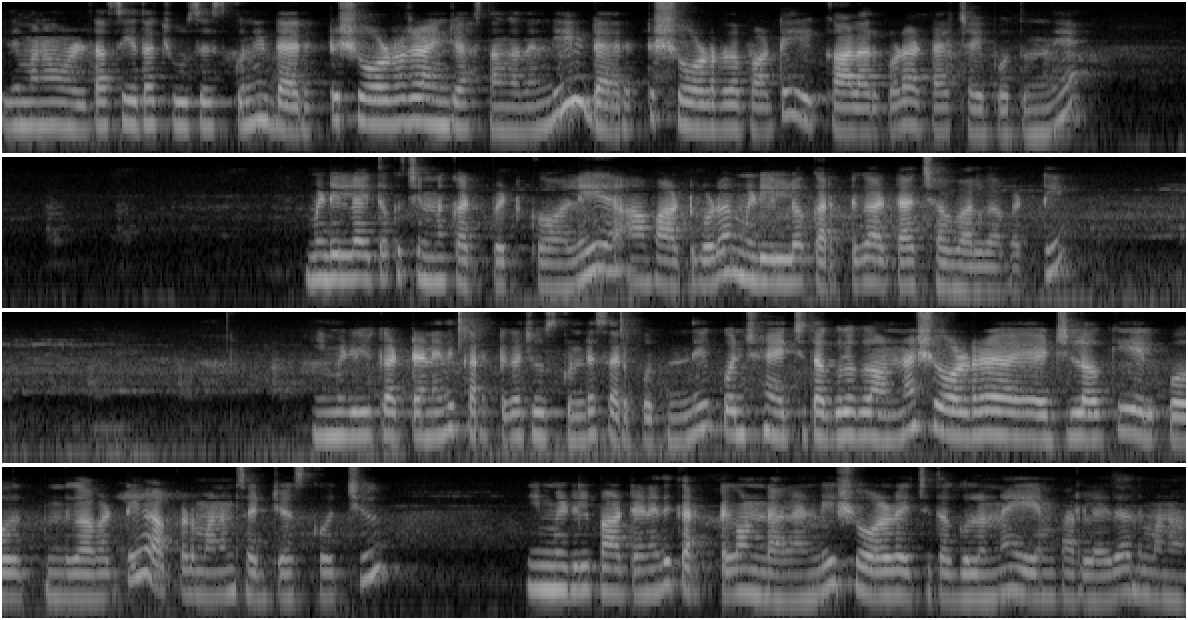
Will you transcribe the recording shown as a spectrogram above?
ఇది మనం ఉల్టా సీదా చూసేసుకుని డైరెక్ట్ షోల్డర్ జాయిన్ చేస్తాం కదండి. డైరెక్ట్ షోల్డర్తో పాటు ఈ కాలర్ కూడా అటాచ్ అయిపోతుంది. మిడిల్లో అయితే ఒక చిన్న కట్ పెట్టుకోవాలి. ఆ పార్ట్ కూడా మిడిల్లో కరెక్ట్గా అటాచ్ అవ్వాలి కాబట్టి. ఈ మిడిల్ కట్ అనేది కరెక్ట్గా చూసుకుంటే సరిపోతుంది. కొంచెం హెచ్చు తగ్గులుగా ఉన్న షోల్డర్ ఎడ్జ్లోకి వెళ్ళిపోతుంది కాబట్టి అక్కడ మనం సెట్ చేసుకోవచ్చు. ఈ మిడిల్ పార్ట్ అనేది కరెక్ట్గా ఉండాలండి. షోల్డర్ హెచ్చు తగ్గులున్నా ఏం పర్లేదు. అది మనం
